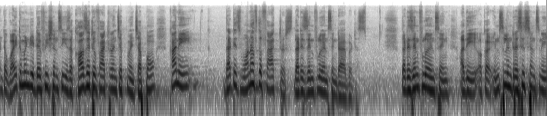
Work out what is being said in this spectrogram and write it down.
అంటే vitamin D deficiency is a causative factor అని చెప్పి మేము చెప్పం కానీ that is one of the factors that is influencing diabetes. That is influencing అది ఒక ఇన్సులిన్ రెసిస్టెన్స్ని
